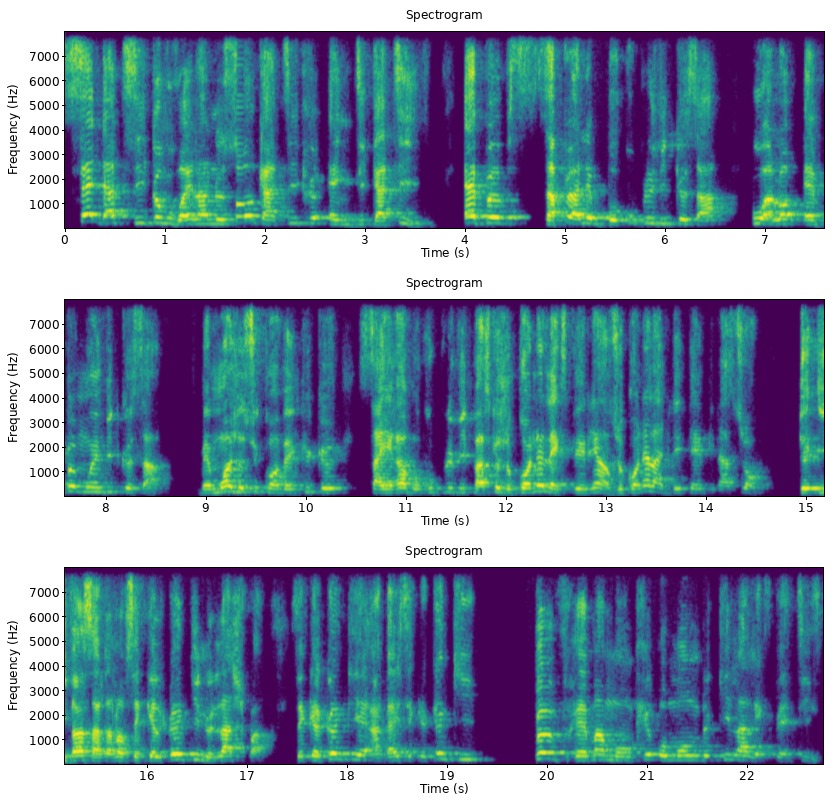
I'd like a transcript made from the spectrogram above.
ces dates-ci que vous voyez là ne sont qu'à titre indicatif. Elles peuvent, ça peut aller beaucoup plus vite que ça ou alors un peu moins vite que ça. Mais moi, je suis convaincu que ça ira beaucoup plus vite parce que je connais l'expérience, je connais la détermination de Ivan Santanov. C'est quelqu'un qui ne lâche pas. C'est quelqu'un qui est engagé. C'est quelqu'un qui peut vraiment montrer au monde qu'il a l'expertise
